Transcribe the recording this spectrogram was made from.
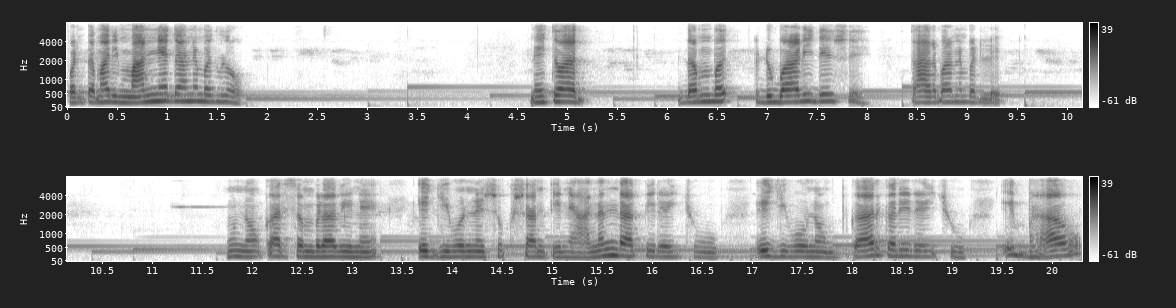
પણ તમારી માન્યતાને બદલો. નહીં તો આ દંભ ડુબાડી દેશે, તારવાને બદલે. હું નૌકાર સંભળાવીને એ જીવનને સુખ, શાંતિને આનંદ આપી રહી છું. એ જીવોનો ઉપકાર કરી રહી છું. એ ભાવ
